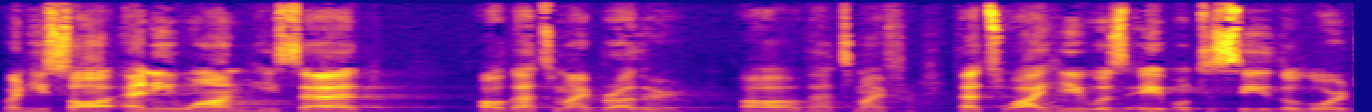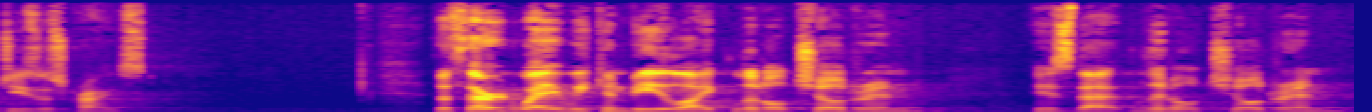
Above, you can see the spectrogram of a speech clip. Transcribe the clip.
When he saw anyone, he said, Oh, that's my brother. Oh, that's my friend. That's why he was able to see the Lord Jesus Christ. The third way we can be like little children is that little children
